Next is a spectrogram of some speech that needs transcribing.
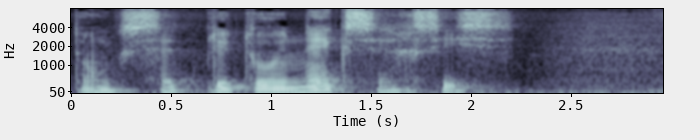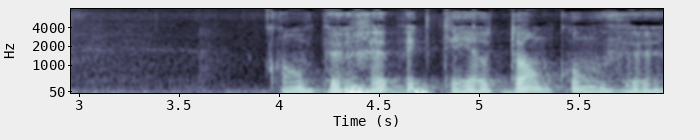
Donc c'est plutôt un exercice qu'on peut répéter autant qu'on veut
